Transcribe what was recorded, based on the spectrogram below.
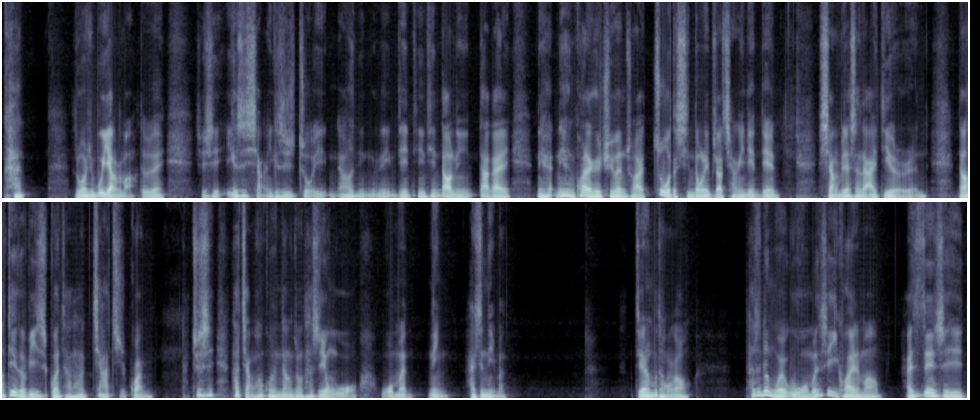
看，是完全不一样的嘛，对不对？就是一个是想，一个是去做，然后你你你你听到，你大概你很你很快的可以区分出来，做的行动力比较强一点点。想比较像在 idea 的人，然后第二个 V 是观察他的价值观，就是他讲话过程当中，他是用我、我们、你还是你们，截然不同的哦。他是认为我们是一块的吗？还是这件事情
